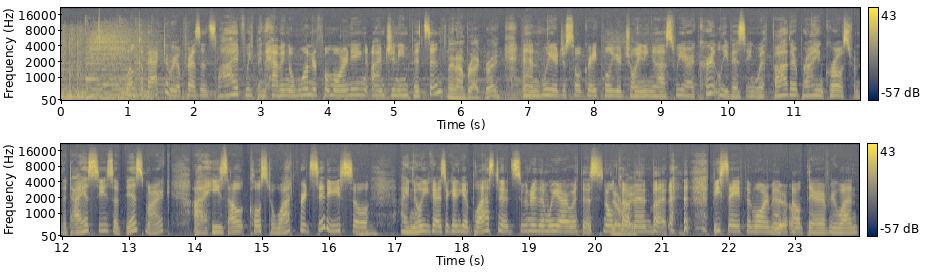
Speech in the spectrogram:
Welcome back to Real Presence Live. We've been having a wonderful morning. I'm Janine Bitson. And I'm Brad Gray. And we are just so grateful you're joining us. We are currently visiting with Father Brian Gross from the Diocese of Bismarck. Uh, he's out close to Watford City, so mm-hmm. I know you guys are going to get blasted sooner than we are with this snow yeah, coming, right. but be safe and warm yeah. out there, everyone.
